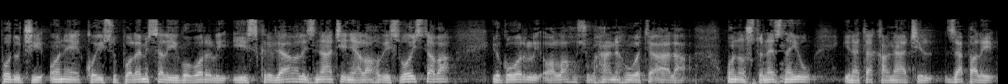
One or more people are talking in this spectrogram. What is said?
poduči one koji su polemisali i govorili i iskrivljavali značenje Allahovih svojstava i govorili o Allahu subhanahu wa ta'ala ono što ne znaju i na takav način zapali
